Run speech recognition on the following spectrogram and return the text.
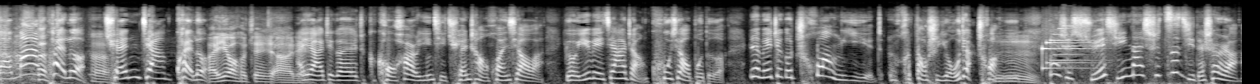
我妈快乐，全家快乐”。哎呦，真是啊！哎呀，这个这个口号引起全场欢笑啊！有一位家长哭笑不得，认为这个创意呃倒是有点创意，嗯但是学习那是自己的事儿啊，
